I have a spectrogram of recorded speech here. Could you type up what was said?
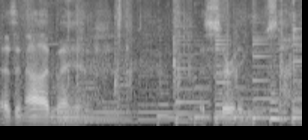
as an odd way of asserting themselves.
